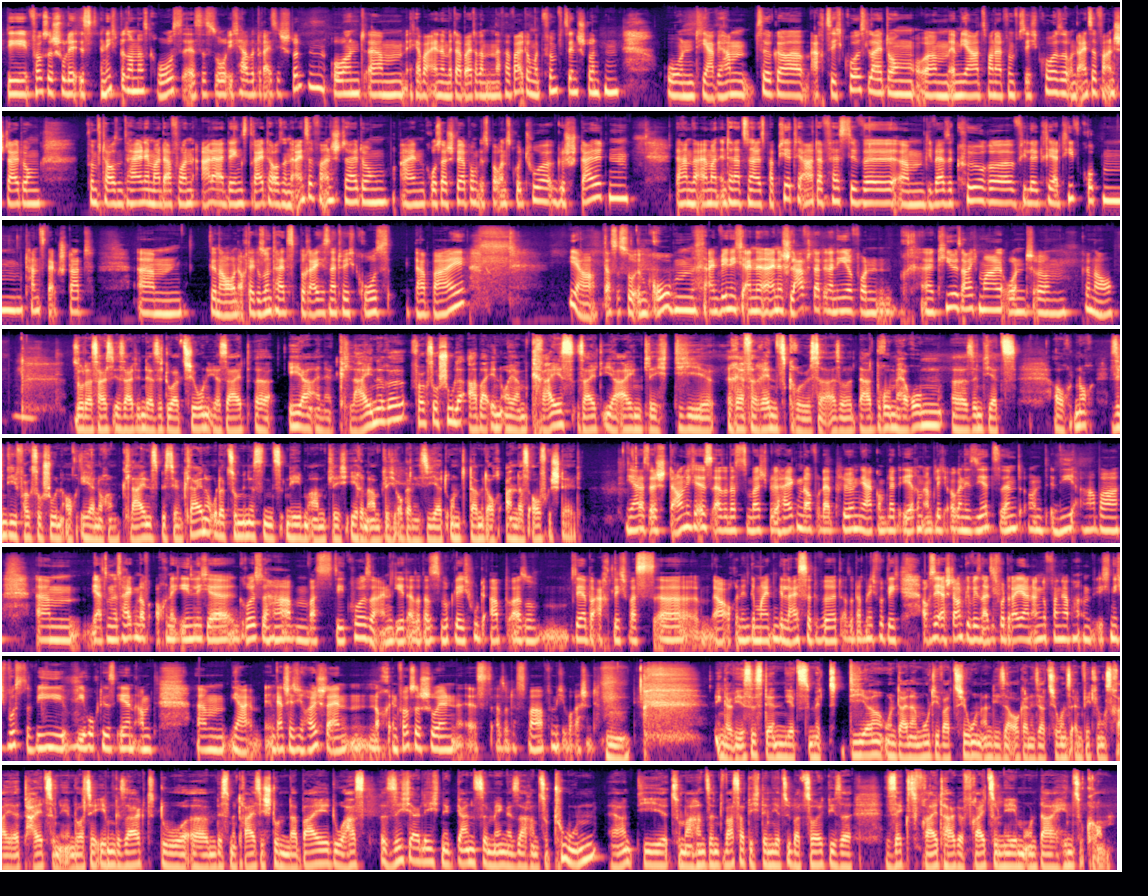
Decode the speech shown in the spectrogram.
Die Volkshochschule ist nicht besonders groß. Es ist so, ich habe 30 Stunden und ähm, ich habe eine Mitarbeiterin in der Verwaltung mit 15 Stunden. Und ja, wir haben circa 80 Kursleitungen ähm, im Jahr, 250 Kurse und Einzelveranstaltungen. 5000 Teilnehmer davon, allerdings 3000 Einzelveranstaltungen. Ein großer Schwerpunkt ist bei uns Kultur gestalten. Da haben wir einmal ein internationales Papiertheaterfestival, ähm, diverse Chöre, viele Kreativgruppen, Tanzwerkstatt. Ähm, genau, und auch der Gesundheitsbereich ist natürlich groß dabei. Ja, das ist so im Groben ein wenig eine, eine Schlafstadt in der Nähe von äh, Kiel, sag ich mal. Und ähm, genau. So, das heißt, ihr seid in der Situation, ihr seid äh, eher eine kleinere Volkshochschule, aber in eurem Kreis seid ihr eigentlich die Referenzgröße. Also da drumherum äh, sind jetzt auch noch, sind die Volkshochschulen auch eher noch ein kleines bisschen kleiner oder zumindest nebenamtlich, ehrenamtlich organisiert und damit auch anders aufgestellt. Ja, das Erstaunliche ist, also dass zum Beispiel Heikendorf oder Plön ja komplett ehrenamtlich organisiert sind und die aber, ähm, ja, zumindest Heikendorf auch eine ähnliche Größe haben, was die Kurse angeht. Also das ist wirklich Hut ab, also sehr beachtlich, was äh, ja auch in den Gemeinden geleistet wird. Also da bin ich wirklich auch sehr erstaunt gewesen, als ich vor drei Jahren angefangen habe und ich nicht wusste, wie, wie hoch dieses Ehrenamt ähm, ja in ganz Schleswig-Holstein noch in Volkshochschulen ist. Also das war für mich überraschend. Inga, wie ist es denn jetzt mit dir und deiner Motivation an dieser Organisationsentwicklungsreihe teilzunehmen? Du hast ja eben gesagt, du äh, bist mit 30 Stunden dabei. Du hast sicherlich eine ganze Menge Sachen zu tun, ja, die zu machen sind. Was hat dich denn jetzt überzeugt, diese sechs Freitage freizunehmen und da hinzukommen?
